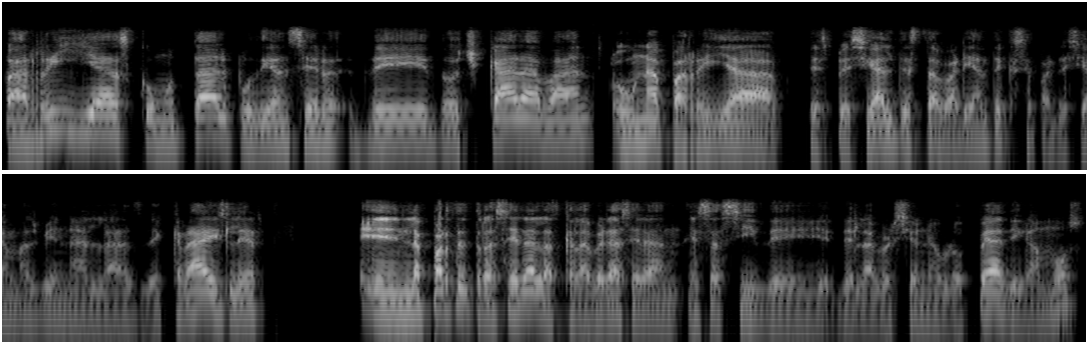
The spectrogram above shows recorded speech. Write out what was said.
parrillas como tal podían ser de Dodge Caravan o una parrilla especial de esta variante que se parecía más bien a las de Chrysler. En la parte trasera las calaveras eran, es así, de, la versión europea, digamos.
